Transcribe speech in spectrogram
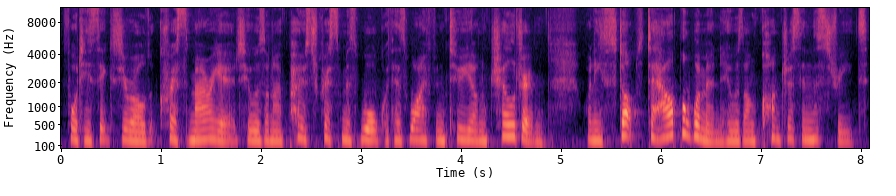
46 year old Chris Marriott, who was on a post Christmas walk with his wife and two young children, when he stopped to help a woman who was unconscious in the street.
